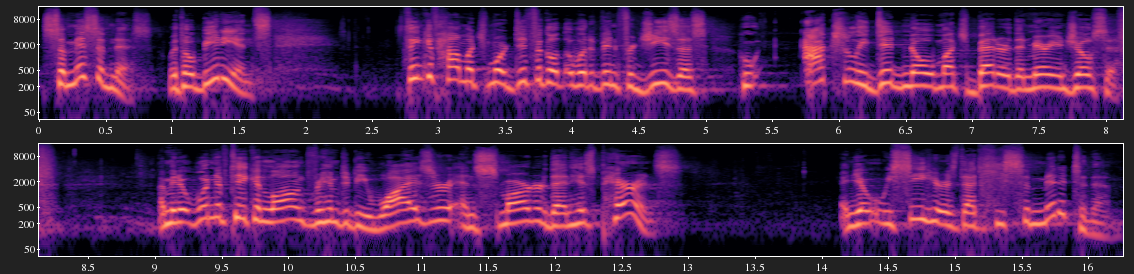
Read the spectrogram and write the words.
submissiveness, with obedience. Think of how much more difficult it would have been for Jesus, who actually did know much better than Mary and Joseph. I mean, it wouldn't have taken long for him to be wiser and smarter than his parents. And yet, what we see here is that he submitted to them.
